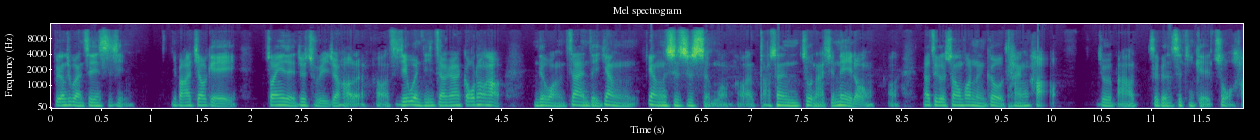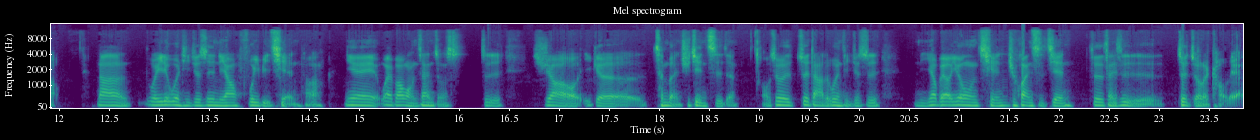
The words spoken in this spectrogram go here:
不用去管这件事情，你把它交给专业的人去处理就好了。好，这些问题你只要跟他沟通好，你的网站的样样式是什么啊？打算做哪些内容啊？那这个双方能够谈好，就把这个事情给做好。那唯一的问题就是你要付一笔钱啊，因为外包网站总是需要一个成本去建置的。我觉得最大的问题就是你要不要用钱去换时间，这才是最主要的考量。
